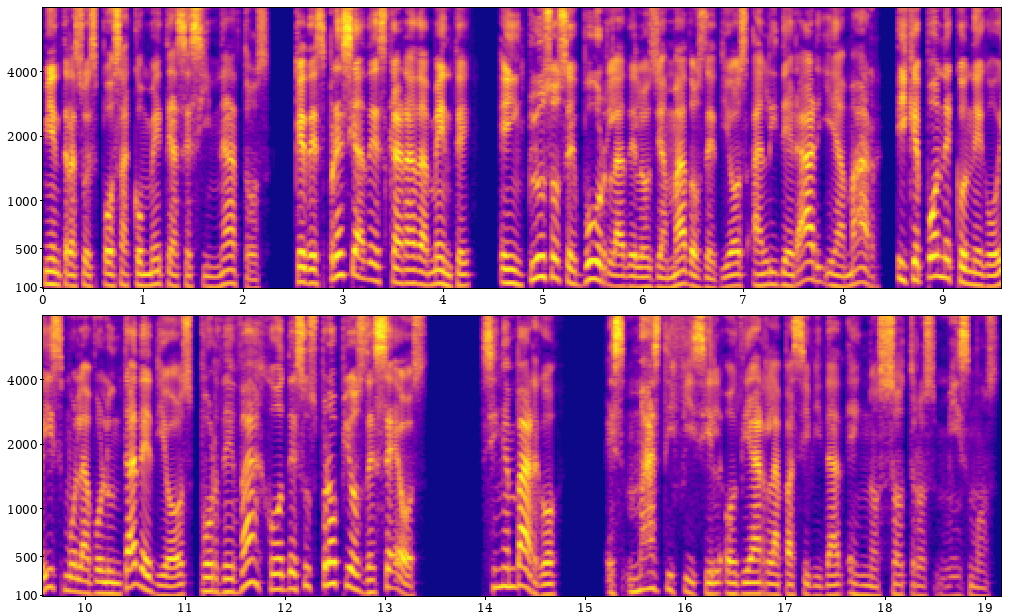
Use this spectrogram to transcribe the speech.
mientras su esposa comete asesinatos que desprecia descaradamente e incluso se burla de los llamados de Dios a liderar y amar, y que pone con egoísmo la voluntad de Dios por debajo de sus propios deseos. Sin embargo, es más difícil odiar la pasividad en nosotros mismos.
